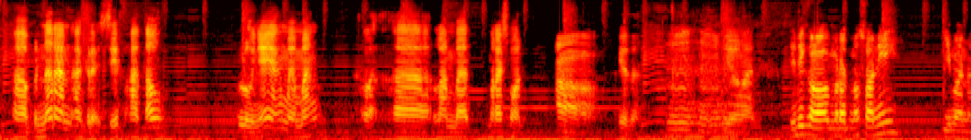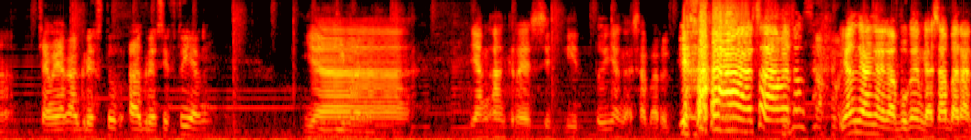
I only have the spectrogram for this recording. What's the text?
eh, beneran agresif atau lu nya yang memang eh, lambat merespon Ah. gitu Hmm, hmm, hmm. gimana Jadi kalau menurut Mas Wani gimana? Cewek yang agresif tuh agresif tuh yang ya Gimana? yang agresif itu ya nggak sabar ya sama dong ya nggak nggak bukan nggak sabaran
